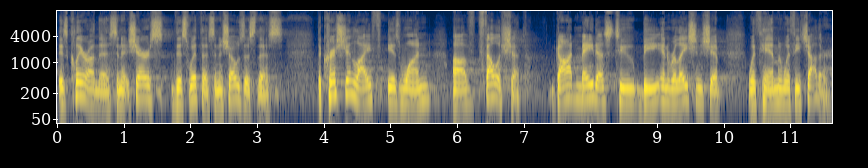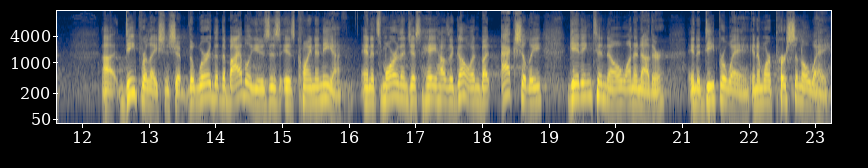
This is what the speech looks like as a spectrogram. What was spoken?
is clear on this, and it shares this with us, and it shows us this. The Christian life is one of fellowship. God made us to be in relationship with Him and with each other. Uh, deep relationship. The word that the Bible uses is koinonia. And it's more than just, hey, how's it going? But actually getting to know one another in a deeper way, in a more personal way.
